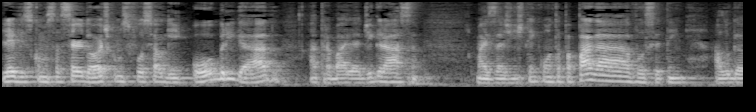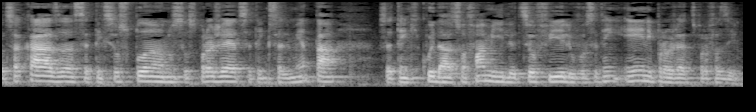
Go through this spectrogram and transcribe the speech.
ele é visto como sacerdote, como se fosse alguém obrigado a trabalhar de graça. Mas a gente tem conta para pagar, você tem aluguel dessa casa, você tem seus planos, seus projetos, você tem que se alimentar, você tem que cuidar da sua família, do seu filho, você tem N projetos para fazer.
